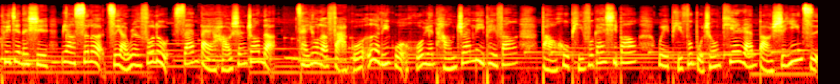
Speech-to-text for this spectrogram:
推荐的是妙思乐滋养润肤露三百毫升装的。采用了法国鳄梨果活源糖专利配方，保护皮肤干细胞，为皮肤补充天然保湿因子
